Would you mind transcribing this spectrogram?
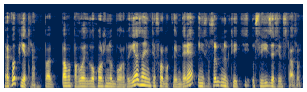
«Дорогой Петра», — папа погладил ухоженную бороду, — «я занят реформой календаря и не способен уследить за всем сразу.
